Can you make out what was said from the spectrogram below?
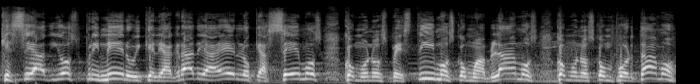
que sea Dios primero y que le agrade a Él lo que hacemos, como nos vestimos, como hablamos, como nos comportamos,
